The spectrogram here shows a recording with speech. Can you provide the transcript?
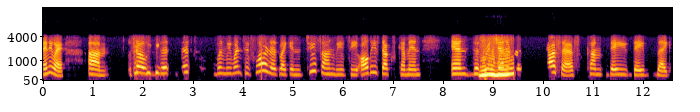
anyway, um, so the, this when we went to Florida, like in Tucson, we would see all these ducks come in, and this Mhm. regenerative process come. They they like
